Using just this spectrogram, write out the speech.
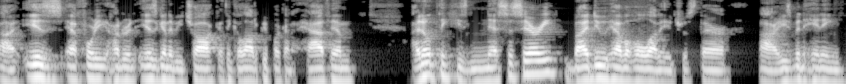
uh, is at 4,800 is going to be chalk. I think a lot of people are going to have him. I don't think he's necessary, but I do have a whole lot of interest there. Uh, he's been hitting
